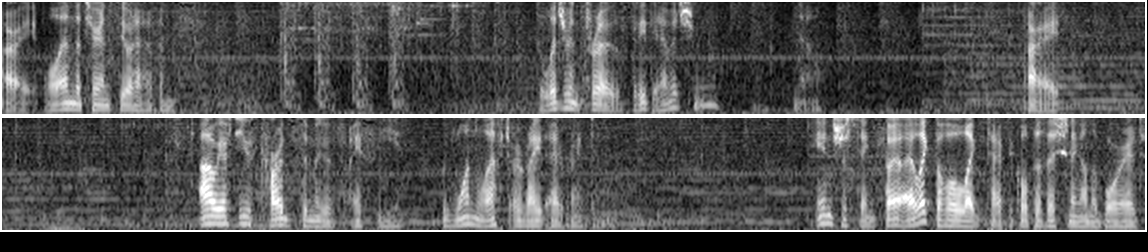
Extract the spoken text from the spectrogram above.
Alright, we'll end the turn and see what happens. Belligerent throws. Did he damage me? No. Alright. Ah, we have to use cards to move. I see. Move one left or right at random. Interesting. So I, I like the whole like tactical positioning on the board.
